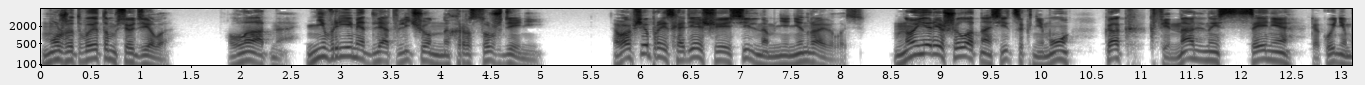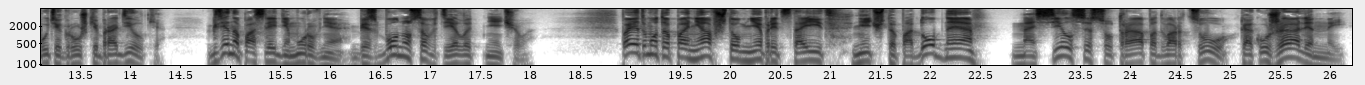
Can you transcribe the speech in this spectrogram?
Может, в этом все дело? Ладно, не время для отвлеченных рассуждений. Вообще происходящее сильно мне не нравилось. Но я решил относиться к нему как к финальной сцене какой-нибудь игрушки-бродилки где на последнем уровне без бонусов делать нечего. Поэтому-то, поняв, что мне предстоит нечто подобное, носился с утра по дворцу, как ужаленный,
